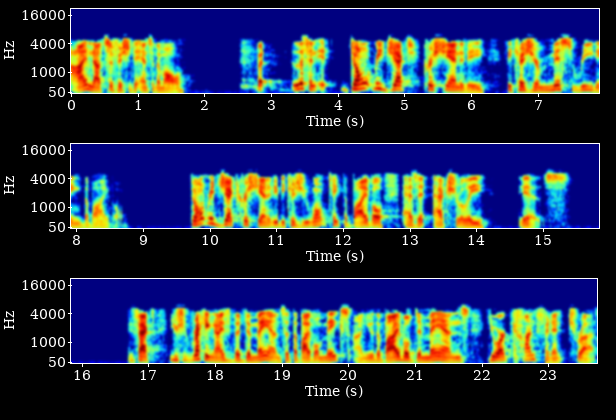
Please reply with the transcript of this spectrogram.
I'm not sufficient to answer them all. But listen, it, don't reject Christianity because you're misreading the Bible. Don't reject Christianity because you won't take the Bible as it actually is. In fact, you should recognize the demands that the Bible makes on you. The Bible demands your confident trust.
